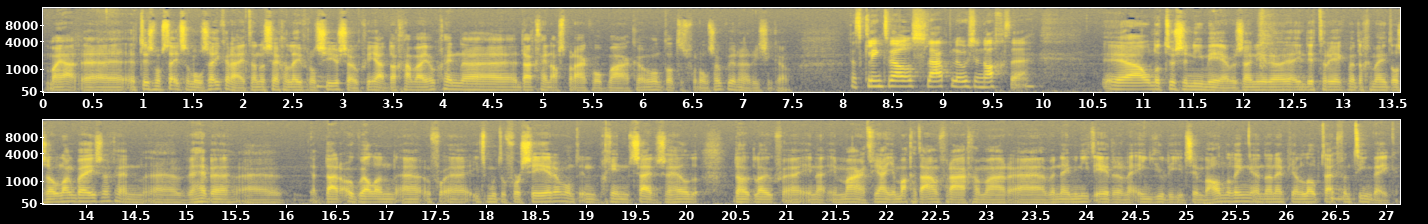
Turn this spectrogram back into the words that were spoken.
Maar ja, uh, het is nog steeds een onzekerheid. En dan zeggen leveranciers ook van ja, dan gaan wij ook geen, uh, daar geen afspraken op maken. Want dat is voor ons ook weer een risico. Dat klinkt wel als slapeloze nachten. Ja, ondertussen niet meer. We zijn hier uh, in dit traject met de gemeente al zo lang bezig. En we hebben daar ook wel een, iets moeten forceren. Want in het begin zeiden ze heel doodleuk in, in maart. Ja, je mag het aanvragen, maar we nemen niet eerder dan 1 juli iets in behandeling. En dan heb je een looptijd van 10 weken.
